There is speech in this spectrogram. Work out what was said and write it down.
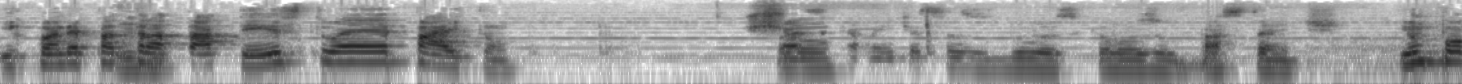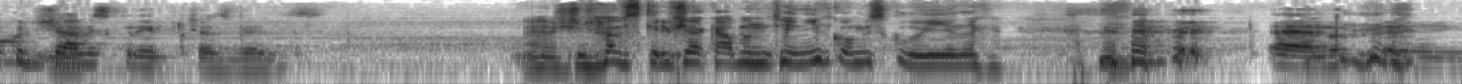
E quando é para uhum. tratar texto, é Python. Show. Basicamente essas duas que eu uso bastante. E um pouco de JavaScript, às vezes. É, JavaScript acaba não tem nem como excluir, né? é, não tem.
